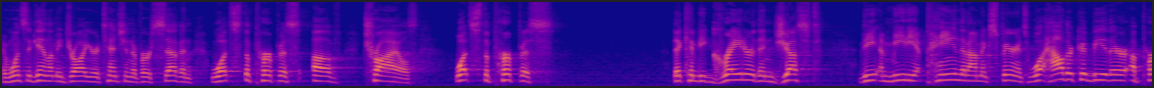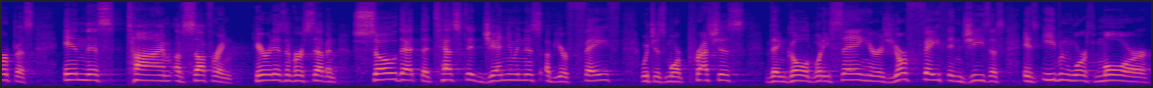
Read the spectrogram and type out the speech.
And once again, let me draw your attention to verse 7. What's the purpose of trials? What's the purpose that can be greater than just the immediate pain that I'm experiencing? What, how there could be there a purpose in this time of suffering? Here it is in verse 7 so that the tested genuineness of your faith, which is more precious than gold. What he's saying here is your faith in Jesus is even worth more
